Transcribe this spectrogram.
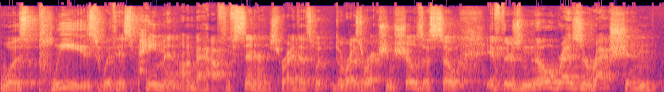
was pleased with his payment on behalf of sinners, right? That's what the resurrection shows us. So if there's no resurrection,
